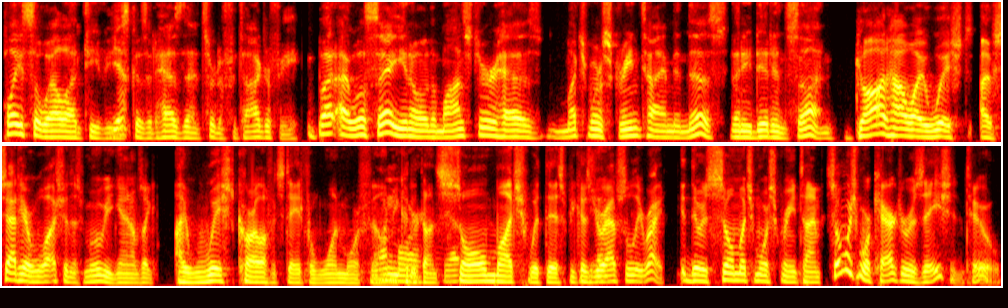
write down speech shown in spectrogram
plays so well on TVs Yeah. because it has that sort of photography. But I will say, you know, the monster has much more screen time in this than he did in Son. God, how I wished I've sat here watching this movie again. I was like, I wished Karloff had stayed for one more film. One he could more, have done yep. so much with this because you're absolutely right. There was so much more screen time, so much more characterization too.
